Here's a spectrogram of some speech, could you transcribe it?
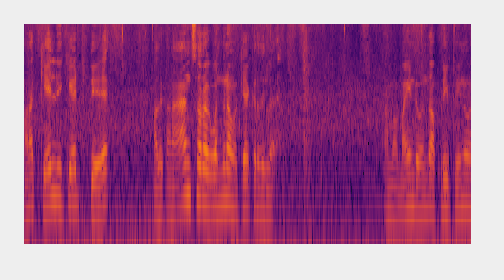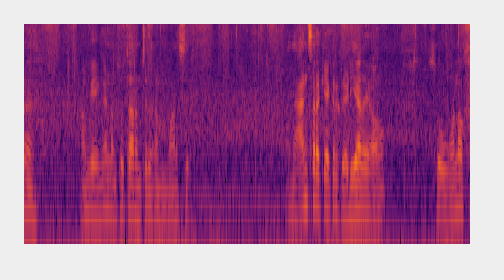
ஆனால் கேள்வி கேட்டுட்டு அதுக்கான ஆன்சரை வந்து நம்ம கேட்குறது இல்லை நம்ம மைண்டு வந்து அப்படி இப்படின்னு அங்கே எங்கேன்னு நம்ம சுற்ற ஆரம்பிச்சிருது நம்ம மனசு. அந்த ஆன்சரை கேட்குறதுக்கு ரெடியாக தான் ஆகும் so one of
